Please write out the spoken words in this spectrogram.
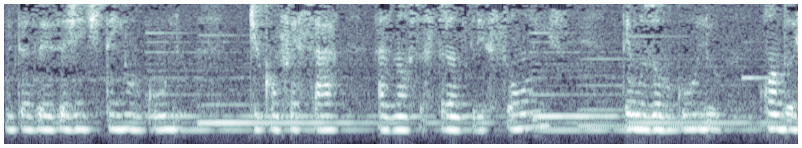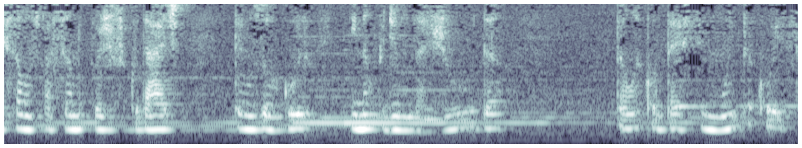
Muitas vezes a gente tem orgulho de confessar as nossas transgressões, temos orgulho quando estamos passando por dificuldade, temos orgulho e não pedimos ajuda. Então acontece muita coisa.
